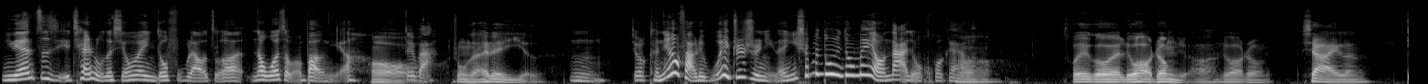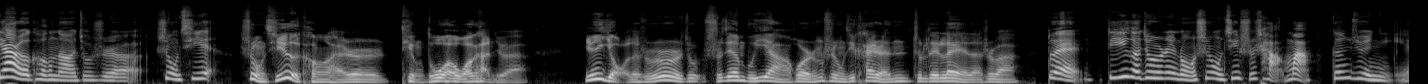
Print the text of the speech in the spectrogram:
你连自己签署的行为你都负不了责，那我怎么帮你啊？哦，对？吧？仲裁这意思嗯，就是肯定法律不会支持你的，你什么东西都没有，那就活该了。啊。所以各位留好证据啊，留好证据。下一个呢？第二个坑呢，就是试用期。试用期的坑还是挺多，我感觉，因为有的时候就时间不一样，或者什么试用期开人就这类的，是吧？对，第一个就是那种试用期时长嘛，根据你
